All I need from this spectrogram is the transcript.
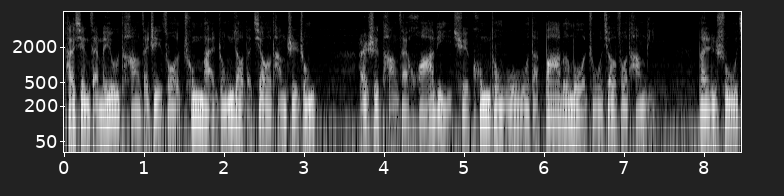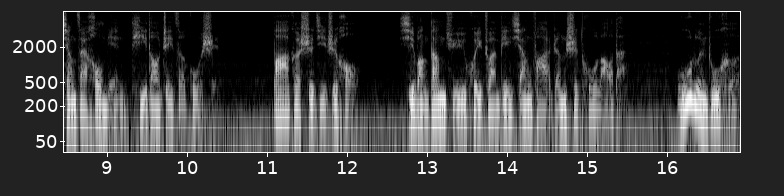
他现在没有躺在这座充满荣耀的教堂之中，而是躺在华丽却空洞无物的巴勒莫主教座堂里。本书将在后面提到这则故事。八个世纪之后，希望当局会转变想法仍是徒劳的。无论如何，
